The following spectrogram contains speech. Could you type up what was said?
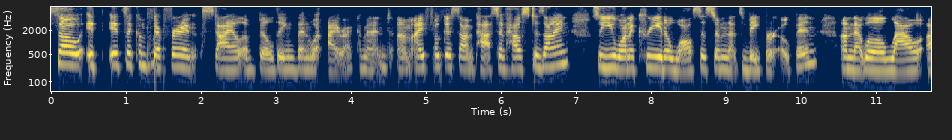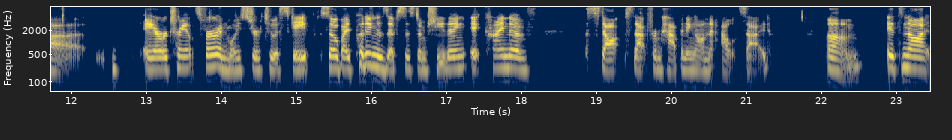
So it it's a completely different style of building than what I recommend. Um, I focus on passive house design. So you want to create a wall system that's vapor open um, that will allow uh, air transfer and moisture to escape. So by putting the zip system sheathing, it kind of stops that from happening on the outside. Um, it's not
